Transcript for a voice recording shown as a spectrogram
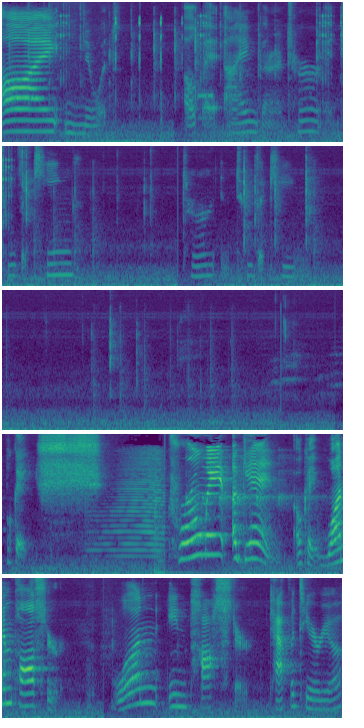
I knew it. Okay, I'm gonna turn into the king. Turn into the king. Okay, shh. Crewmate again. Okay, one imposter. One imposter. Cafeteria.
